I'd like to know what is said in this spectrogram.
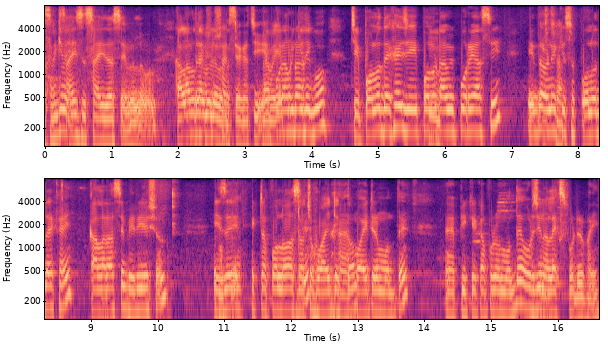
আছে নাকি ভাই? সাইজ সাইজ আছে অ্যাভেলেবল কালারও তো অ্যাভেলেবল আছে। টাকা জি। এরপর এরপর আমরা কি দেখব? যে পলো দেখাই যে এই পলোটা আমি পরে আছি এই ধরনের কিছু পলো দেখাই। কালার আছে ভেরিয়েশন এই যে একটা পলো আছে। হচ্ছে white একদম। হোয়াইটের মধ্যে। পিকে কাপড়ের মধ্যে অরিজিনাল এক্সপোর্টের ভাই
